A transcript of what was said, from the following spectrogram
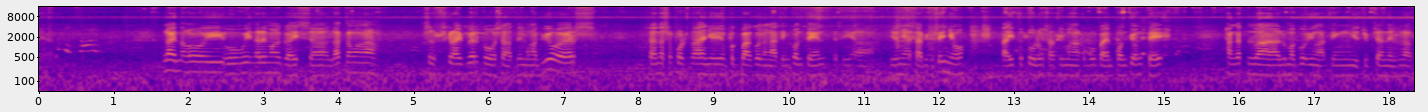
Ayan. Ngayon ako uuwi na rin mga guys sa lahat ng mga subscriber ko sa ating mga viewers. Sana suportahan nyo yung pagbago ng ating content kasi ah, yun nga sabi ko sa inyo tayo tutulong sa ating mga kababayan ponti-unti hanggat lumago yung ating YouTube channel na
